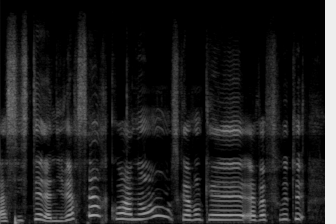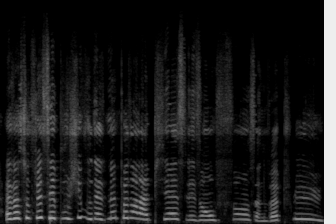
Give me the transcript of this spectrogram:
assister à l'anniversaire, quoi, non? Parce qu'avant qu'elle va, va souffler ses bougies, vous n'êtes même pas dans la pièce, les enfants, ça ne va plus.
